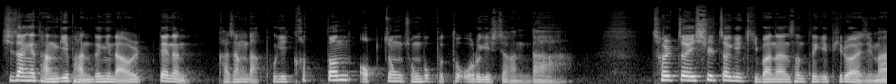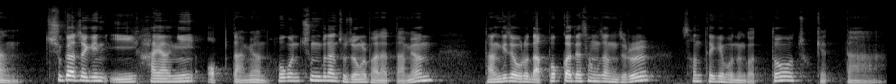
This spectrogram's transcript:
시장의 단기 반등이 나올 때는 가장 낙폭이 컸던 업종 종목부터 오르기 시작한다. 철저히 실적에 기반한 선택이 필요하지만 추가적인 이 하향이 없다면 혹은 충분한 조정을 받았다면 단기적으로 낙폭과대 성장주를 선택해 보는 것도 좋겠다.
